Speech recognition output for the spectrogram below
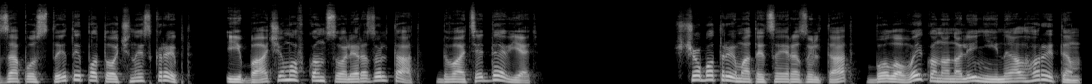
Запустити поточний скрипт і бачимо в консолі результат 29. Щоб отримати цей результат, було виконано лінійний алгоритм.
